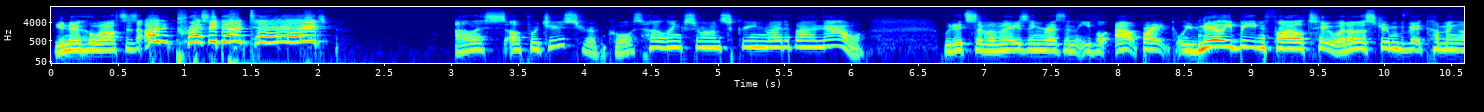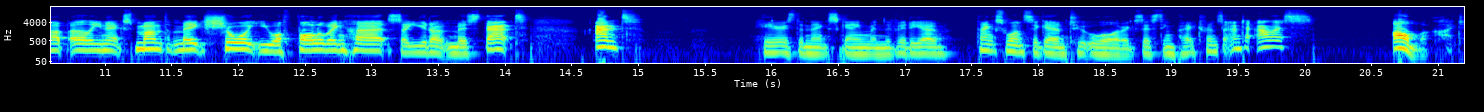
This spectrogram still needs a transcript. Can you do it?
You know who else is unprecedented? Alice, our producer, of course. Her links are on screen right about now. We did some amazing Resident Evil Outbreak. We've nearly beaten File 2. Another stream of it coming up early next month. Make sure you are following her so you don't miss that. And here is the next game in the video. Thanks once again to all our existing patrons and to Alice. Oh my god.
